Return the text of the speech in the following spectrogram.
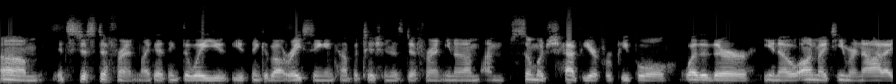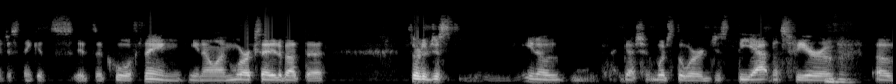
um, it's just different. Like I think the way you, you think about racing and competition is different. You know, I'm I'm so much happier for people whether they're you know on my team or not. I just think it's it's a cool thing. You know, I'm more excited about the sort of just you know, gosh, what's the word? Just the atmosphere of Mhm. of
